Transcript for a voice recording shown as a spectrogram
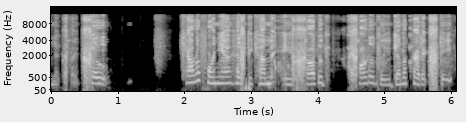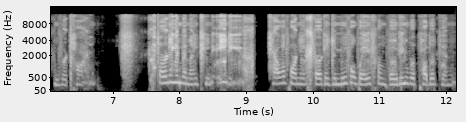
next slide. So California has become a solid, solidly democratic state over time. Starting in the 1980s, California started to move away from voting Republican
